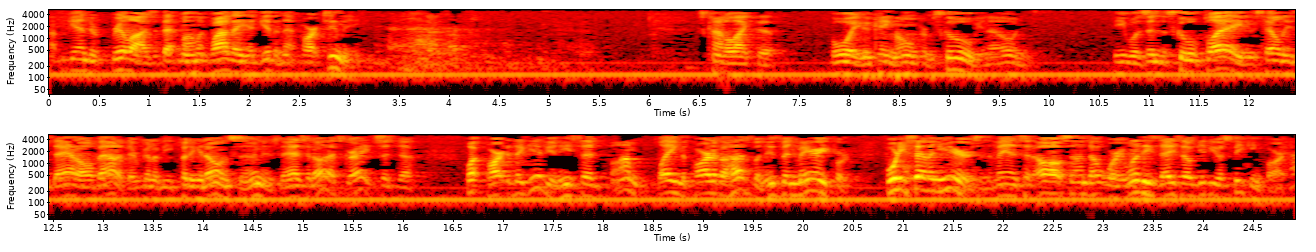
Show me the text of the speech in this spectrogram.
I began to realize at that moment why they had given that part to me. It's kind of like the boy who came home from school, you know, and he was in the school play. He was telling his dad all about it. They were going to be putting it on soon. And his dad said, "Oh, that's great." He said, uh, "What part did they give you?" And he said, well, "I'm playing the part of a husband who's been married for 47 years." And the man said, "Oh, son, don't worry. One of these days they'll give you a speaking part."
